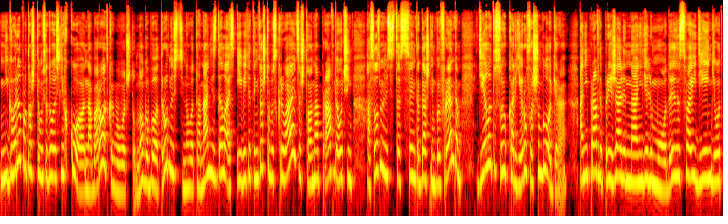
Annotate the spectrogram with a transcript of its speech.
не говорил про то, что ему все удалось легко, наоборот, как бы вот, что много было трудностей, но вот она не сдалась. И ведь это не то, чтобы скрывается, что она, правда, очень осознанно со своим тогдашним бойфрендом делает свою карьеру фэшн-блогера. Они, правда, приезжали на неделю моды за свои деньги, вот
